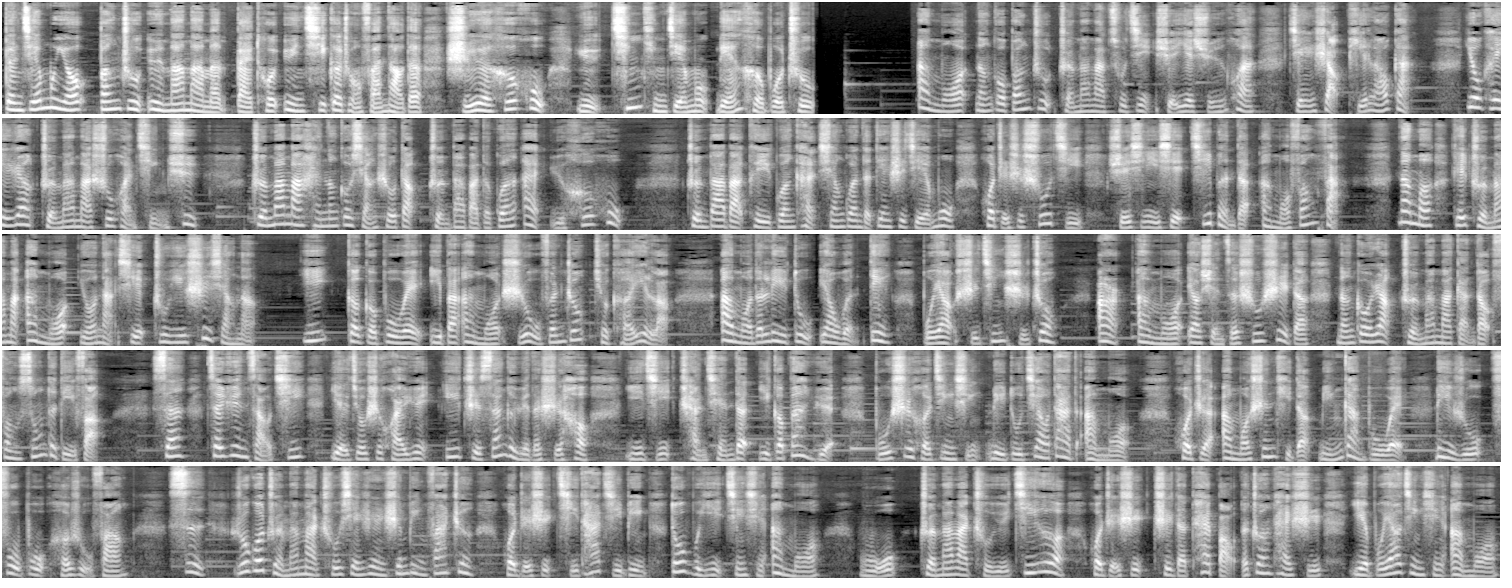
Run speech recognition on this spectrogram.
本节目由帮助孕妈妈们摆脱孕期各种烦恼的十月呵护与蜻蜓节目联合播出。按摩能够帮助准妈妈促进血液循环，减少疲劳感，又可以让准妈妈舒缓情绪。准妈妈还能够享受到准爸爸的关爱与呵护。准爸爸可以观看相关的电视节目或者是书籍，学习一些基本的按摩方法。那么，给准妈妈按摩有哪些注意事项呢？一、各个部位一般按摩十五分钟就可以了，按摩的力度要稳定，不要时轻时重。二、按摩要选择舒适的，能够让准妈妈感到放松的地方。三，在孕早期，也就是怀孕一至三个月的时候，以及产前的一个半月，不适合进行力度较大的按摩，或者按摩身体的敏感部位，例如腹部和乳房。四，如果准妈妈出现妊娠并发症或者是其他疾病，都不宜进行按摩。五，准妈妈处于饥饿或者是吃得太饱的状态时，也不要进行按摩。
